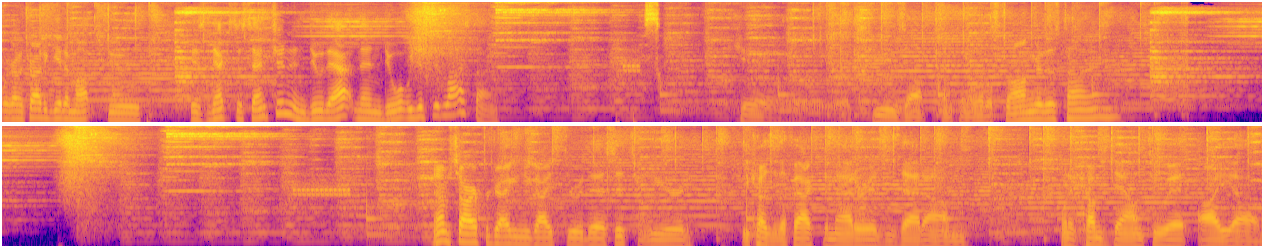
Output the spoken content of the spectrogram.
we're going to try to get him up to his next ascension and do that, and then do what we just did last time. Okay, let's use up something a little stronger this time. And I'm sorry for dragging you guys through this. It's weird because of the fact of the matter is, is that um, when it comes down to it, I um,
